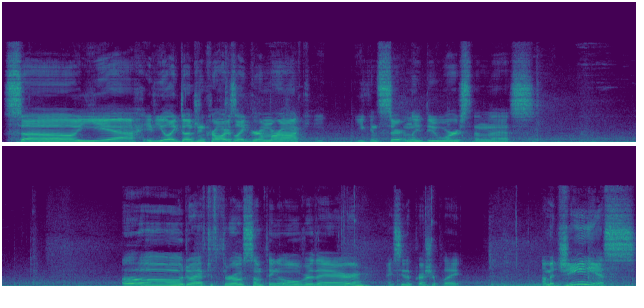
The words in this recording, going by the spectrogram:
So, yeah, if you like dungeon crawlers like Grimrock, you can certainly do worse than this. Oh, do I have to throw something over there? I see the pressure plate. I'm a genius!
